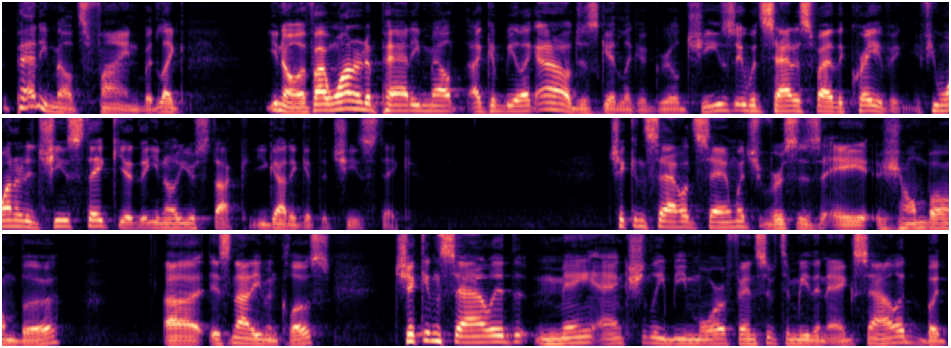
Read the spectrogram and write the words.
The patty melt's fine, but like, you know, if I wanted a patty melt, I could be like, oh, I'll just get like a grilled cheese. It would satisfy the craving. If you wanted a cheesesteak, you, you know, you're stuck. You got to get the cheesesteak. Chicken salad sandwich versus a jambon beurre. Uh, it's not even close. Chicken salad may actually be more offensive to me than egg salad, but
